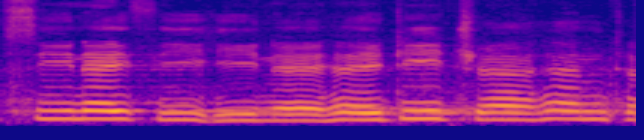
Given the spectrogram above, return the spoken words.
sine fine dicente.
